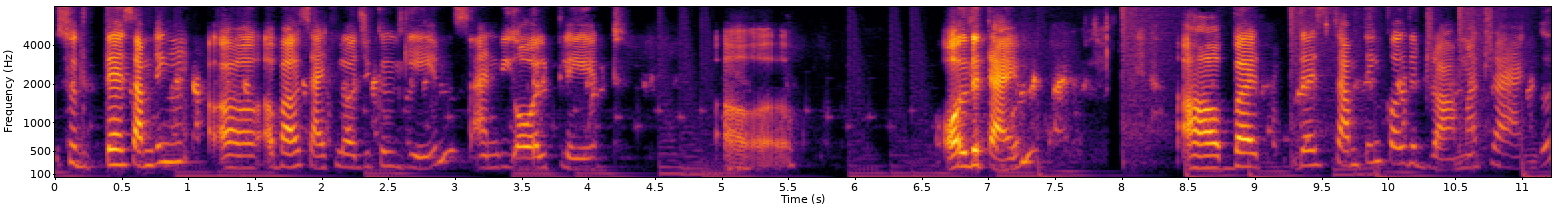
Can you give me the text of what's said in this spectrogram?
so there's something uh, about psychological games and we all play it uh, all the time. Uh, but there's something called the drama triangle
